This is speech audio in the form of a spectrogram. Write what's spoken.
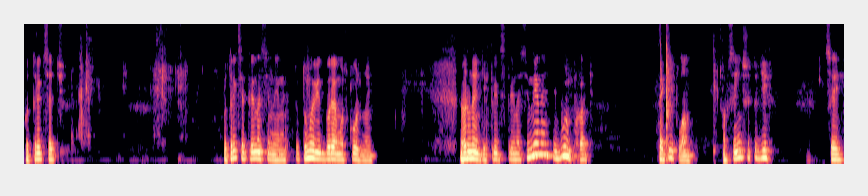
По 30. По 33 насінини. Тобто ми відберемо з кожної гарненьких 33 насінини і будемо пхати. Такий план. А все інше тоді цей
